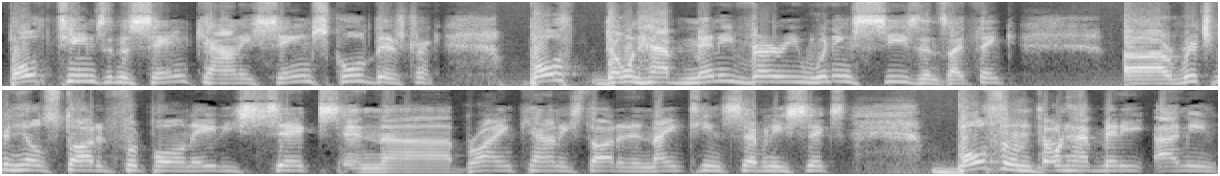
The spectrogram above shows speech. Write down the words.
both teams in the same county, same school district, both don't have many very winning seasons. I think uh, Richmond Hill started football in '86, and uh, Bryan County started in 1976. Both of them don't have many. I mean,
